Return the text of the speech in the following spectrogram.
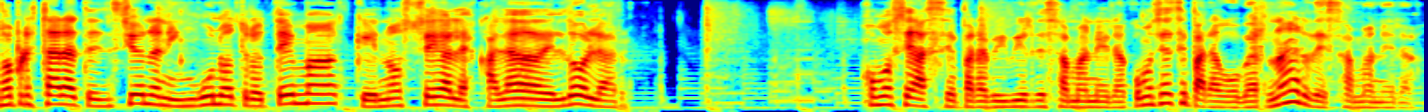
no prestar atención a ningún otro tema que no sea la escalada del dólar. ¿Cómo se hace para vivir de esa manera? ¿Cómo se hace para gobernar de esa manera?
